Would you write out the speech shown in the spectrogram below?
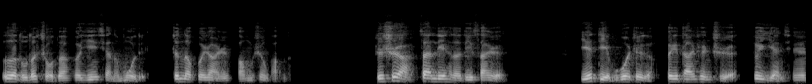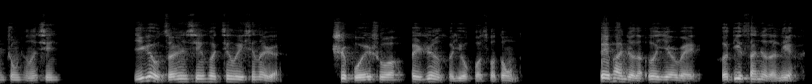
恶毒的手段和阴险的目的，真的会让人防不胜防的。只是啊，再厉害的第三人，也抵不过这个非单身之人对眼前人忠诚的心。一个有责任心和敬畏心的人，是不会说被任何诱惑所动的。背叛者的恶意而为和第三者的厉害，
